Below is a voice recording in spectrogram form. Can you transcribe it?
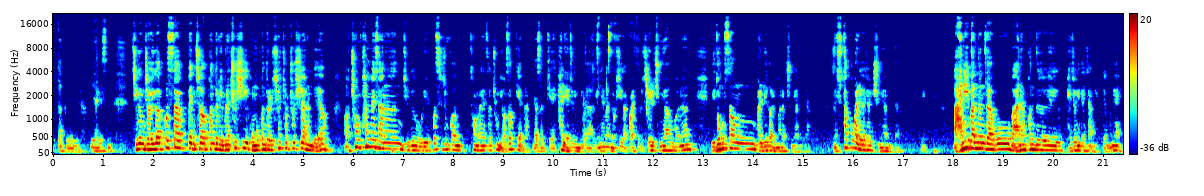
부탁드립니다. 예, 알겠습니다. 지금 저희가 코스닥 벤처 펀드를 이번에 출시, 공모 펀드를 최초 출시하는데요. 어, 총 판매사는 지금 우리 포스증권 통해서 총 6개만 여섯 개. 할 예정입니다. 왜냐하면 역시 아까 말씀드린 제일 중요한 거는 유동성 관리가 얼마나 중요하느냐. 스타코 관리가 제일 중요합니다. 예. 많이 받는다고 많은 펀드에 배정이 되지 않기 때문에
